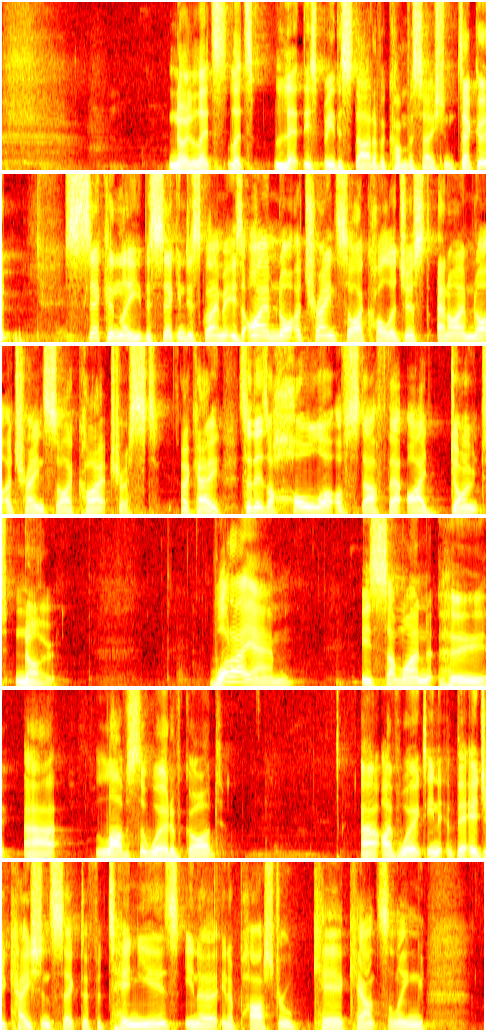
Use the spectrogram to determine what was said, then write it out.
no, let's, let's let this be the start of a conversation. Is that good? Secondly, the second disclaimer is I am not a trained psychologist and I am not a trained psychiatrist. Okay? So there's a whole lot of stuff that I don't know. What I am is someone who uh, loves the Word of God. Uh, I've worked in the education sector for 10 years in a, in a pastoral care counselling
